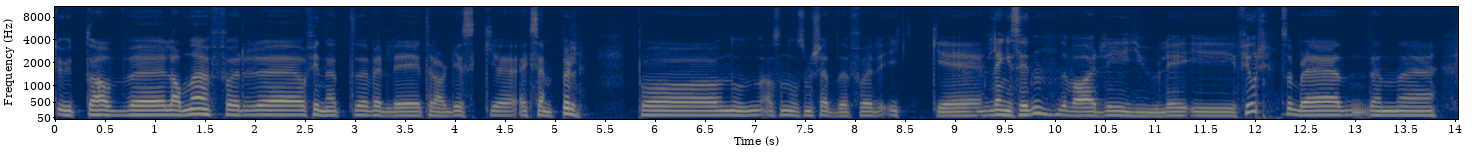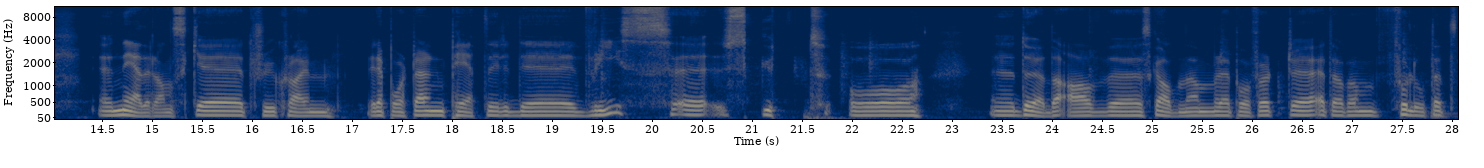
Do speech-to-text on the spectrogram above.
ut av eh, landet for eh, å finne et eh, veldig tragisk eksempel på noen, altså noe som skjedde for ikke ikke lenge siden. Det var i juli i fjor. Så ble den uh, nederlandske true crime-reporteren Peter de Vries uh, skutt og uh, døde av skadene han ble påført etter at han forlot et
